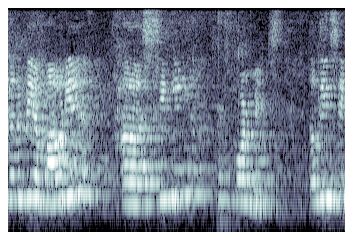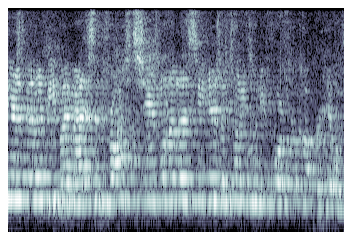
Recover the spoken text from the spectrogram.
going to be a Maori uh, singing performance. The lead singer is going to be by Madison Frost. She is one of the seniors of 2024 for Copper Hills.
